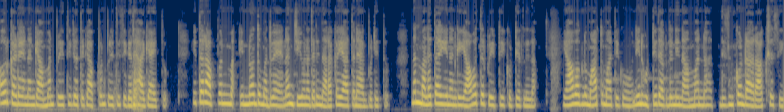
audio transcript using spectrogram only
ಅವ್ರ ಕಡೆ ನನಗೆ ಅಮ್ಮನ ಪ್ರೀತಿ ಜೊತೆಗೆ ಅಪ್ಪನ ಪ್ರೀತಿ ಸಿಗದೆ ಹಾಗೆ ಆಯಿತು. ಈ ಥರ ಅಪ್ಪನ ಇನ್ನೊಂದು ಮದುವೆ ನನ್ನ ಜೀವನದಲ್ಲಿ ನರಕ ಯಾತನೆ ಆಗಿಬಿಟ್ಟಿತ್ತು. ನನ್ನ ಮಲತಾಯಿ ನನಗೆ ಯಾವತ್ತೂ ಪ್ರೀತಿ ಕೊಟ್ಟಿರಲಿಲ್ಲ. ಯಾವಾಗಲೂ ಮಾತು ಮಾತಿಗೂ, ನೀನು ಹುಟ್ಟಿದಾಗಲೇ ನಿನ್ನ ಅಮ್ಮನ ನಿಂತ್ಕೊಂಡ ರಾಕ್ಷಸಿ.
